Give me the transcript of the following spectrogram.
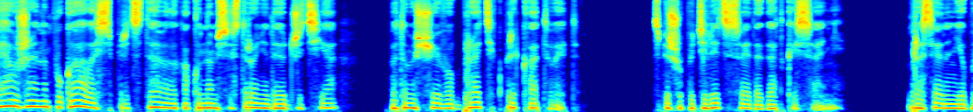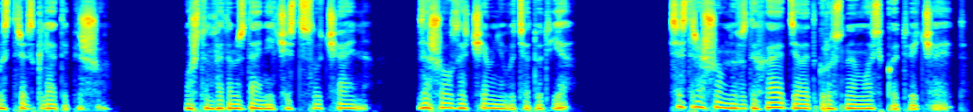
Я уже напугалась, представила, как он нам сестрой не дает житья, потом еще его братик прикатывает. Спешу поделиться своей догадкой с Аней. Бросаю на нее быстрый взгляд и пишу. Может, он в этом здании чисто случайно. Зашел за чем-нибудь, а тут я. Сестра шумно вздыхает, делает грустную моську и отвечает.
